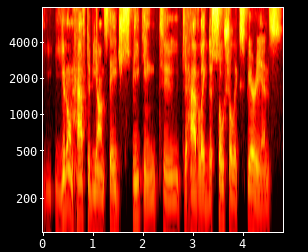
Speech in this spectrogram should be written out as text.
you don't have to be on stage speaking to to have like the social experience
